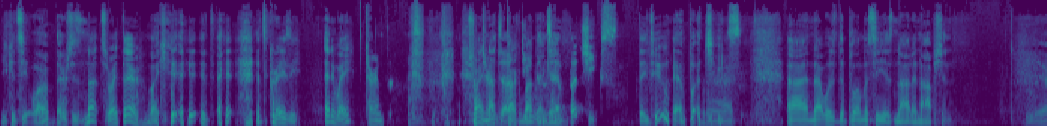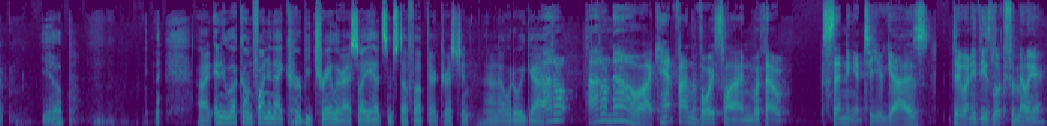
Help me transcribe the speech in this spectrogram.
you can see, well, there's his nuts right there. Like it's it's crazy. Anyway, turn. try not to talk about that demons game. have butt cheeks. They do have butt cheeks, uh, and that was diplomacy is not an option. Yep. Yep. All right. Any luck on finding that Kirby trailer? I saw you had some stuff up there, Christian. I don't know. What do we got? I don't I don't know. I can't find the voice line without sending it to you guys. Do any of these look familiar?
